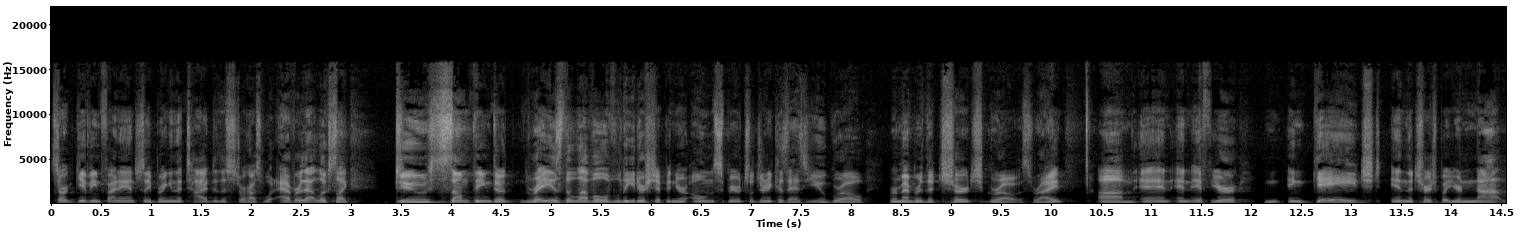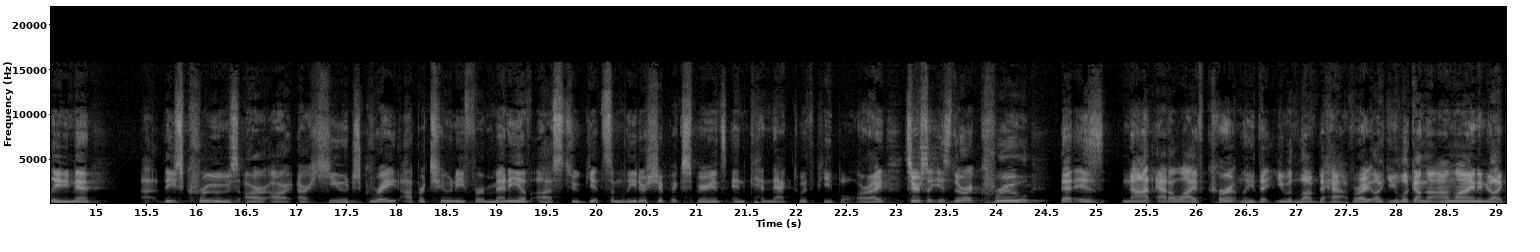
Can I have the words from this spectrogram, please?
start giving financially, bringing the tide to the storehouse, whatever that looks like. Do something to raise the level of leadership in your own spiritual journey, because as you grow, remember the church grows, right? Um, and, and if you're engaged in the church, but you're not leading, man, uh, these crews are, are, are huge, great opportunity for many of us to get some leadership experience and connect with people, all right? Seriously, is there a crew that is not at Alive currently that you would love to have, right? Like you look on the online and you're like,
